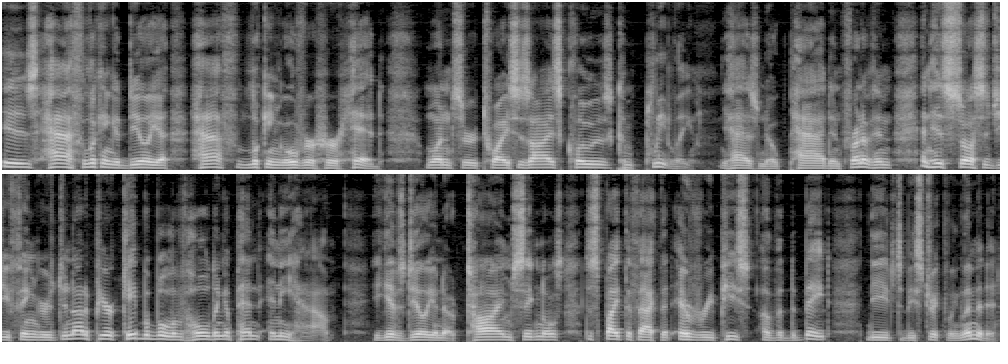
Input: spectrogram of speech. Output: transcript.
is half looking at Delia, half looking over her head. Once or twice his eyes close completely. He has no pad in front of him, and his sausagey fingers do not appear capable of holding a pen anyhow. He gives Delia no time signals, despite the fact that every piece of a debate needs to be strictly limited.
